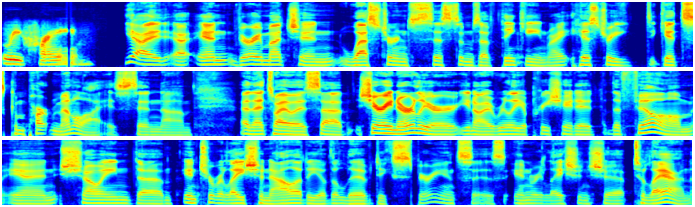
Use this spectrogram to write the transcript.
reframe. Yeah, uh, and very much in Western systems of thinking, right? History gets compartmentalized, and um, and that's why I was uh, sharing earlier. You know, I really appreciated the film and showing the interrelationality of the lived experiences in relationship to land.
